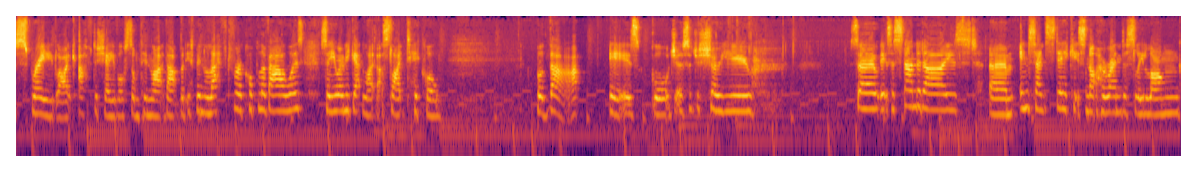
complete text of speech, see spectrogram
sprayed like aftershave or something like that but it's been left for a couple of hours so you only get like that slight tickle. But that is gorgeous. I'll just show you. So it's a standardized um, incense stick. It's not horrendously long.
